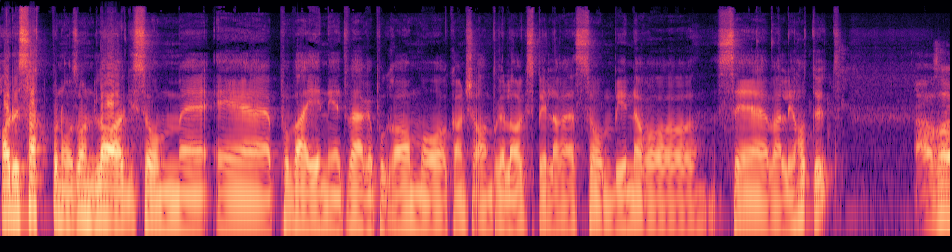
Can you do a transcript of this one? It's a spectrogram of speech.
har du sett på noe sånn lag som eh, er på vei inn i et verre program, og kanskje andre lagspillere som begynner å se veldig hot ut? Ja, altså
